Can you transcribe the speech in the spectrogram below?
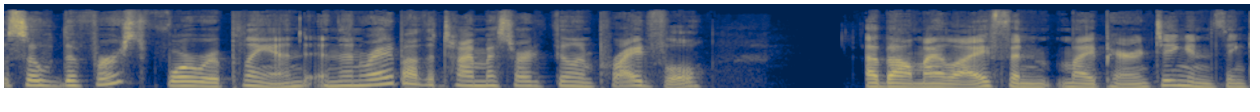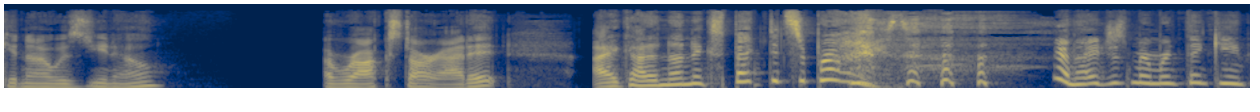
so the first four were planned. And then right about the time I started feeling prideful about my life and my parenting and thinking I was, you know, a rock star at it, I got an unexpected surprise. and I just remember thinking,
